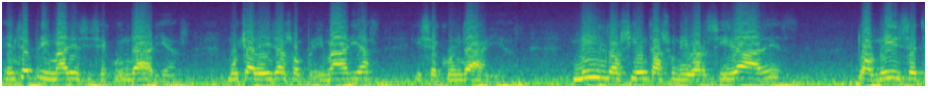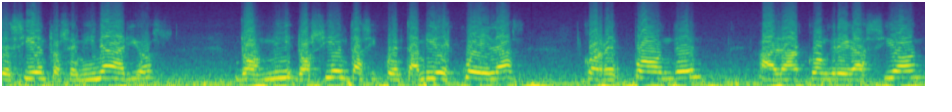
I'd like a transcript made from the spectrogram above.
entre primarias y secundarias, muchas de ellas son primarias y secundarias. 1.200 universidades, 2.700 seminarios, 250.000 escuelas corresponden a la congregación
